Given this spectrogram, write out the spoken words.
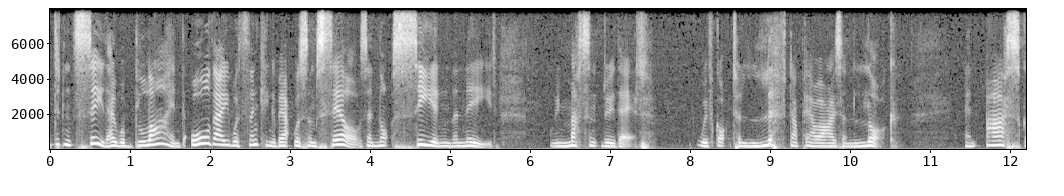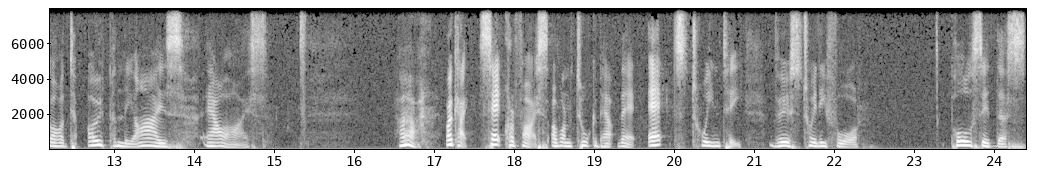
didn't see, they were blind. All they were thinking about was themselves and not seeing the need. We mustn't do that. We've got to lift up our eyes and look and ask God to open the eyes, our eyes. Ah, okay, sacrifice. I want to talk about that. Acts 20, verse 24. Paul said this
